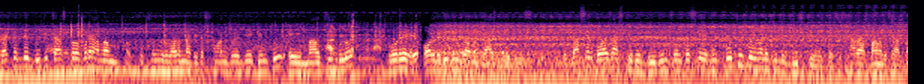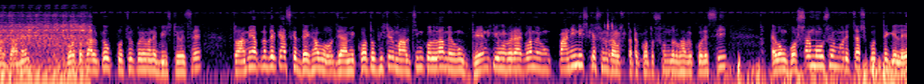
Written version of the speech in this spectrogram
ট্রাক্টর দিয়ে দুটি চাষ করার পরে আমরা খুব সুন্দরভাবে মাটিটা সমান করে দিয়ে কিন্তু এই মালচিংগুলো করে অলরেডি কিন্তু আমরা গাছ দিয়ে দিয়েছি। তো গাছের বয়স আজকে তো দুই দিন চলতেছে এবং প্রচুর পরিমাণে কিন্তু বৃষ্টি হয়েছে সারা বাংলাদেশে আপনারা জানেন গতকালকেও প্রচুর পরিমাণে বৃষ্টি হয়েছে। তো আমি আপনাদেরকে আজকে দেখাবো যে আমি কত ফিটের মালচিং করলাম এবং ড্রেন কীভাবে রাখলাম এবং পানি নিষ্কাশনের ব্যবস্থাটা কত সুন্দরভাবে করেছি এবং বর্ষার মৌসুমে মরিচ চাষ করতে গেলে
